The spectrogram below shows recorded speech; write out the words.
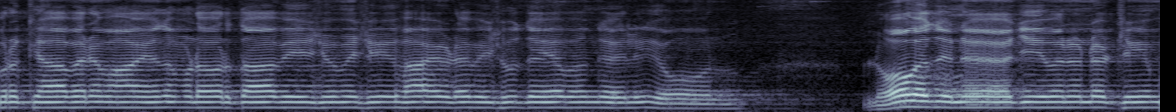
പ്രഖ്യാപനമായ നമ്മുടെ ഭർത്താവേശുമിശിഹായുടെ വിശുദ്ധേവങ്കലിയോൻ ലോകത്തിന് ജീവനും രക്ഷയും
